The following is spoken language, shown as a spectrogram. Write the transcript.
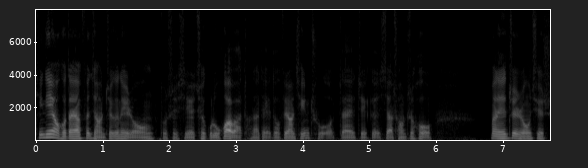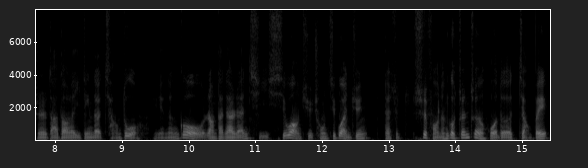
今天要和大家分享这个内容，都是一些车轱辘话吧，大家也都非常清楚。在这个下窗之后，曼联阵容确实达到了一定的强度，也能够让大家燃起希望去冲击冠军。但是，是否能够真正获得奖杯，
